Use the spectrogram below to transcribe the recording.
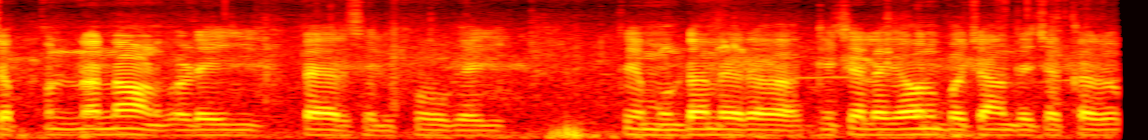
ਚੱਪਣ ਨਾਲ ਨਹਾਉਣ ਵੜੇ ਜੀ ਪੈਰ ਸਲਿਪ ਹੋ ਗਿਆ ਜੀ। ਤੇ ਮੁੰਡਾ ਮੇਰਾ ਅੱਗੇ ਚਲਾ ਗਿਆ ਉਹਨੂੰ ਬਚਾਉਣ ਦੇ ਚੱਕਰ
